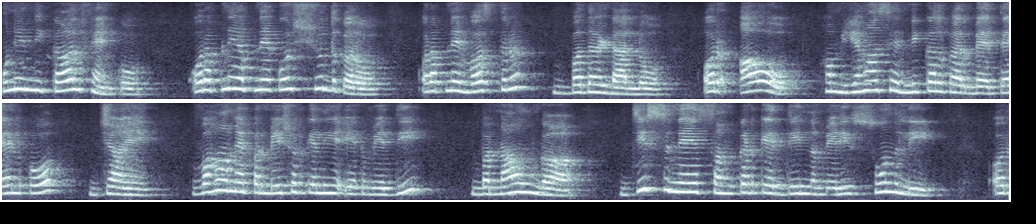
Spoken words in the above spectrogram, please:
उन्हें निकाल फेंको और अपने अपने को शुद्ध करो और अपने वस्त्र बदल डालो और आओ, हम यहाँ से निकलकर बैतैल को जाएँ। वहाँ मैं परमेश्वर के लिए एक वेदी बनाऊँगा, जिसने संकट के दिन मेरी सुन ली और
